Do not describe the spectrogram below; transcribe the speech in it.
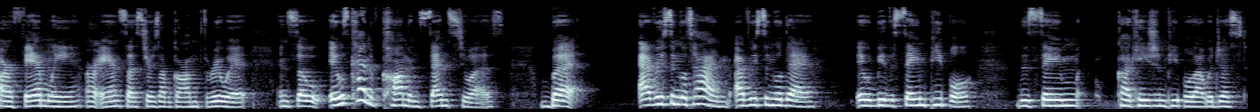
our family, our ancestors have gone through it. And so it was kind of common sense to us. But every single time, every single day, it would be the same people, the same Caucasian people that would just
